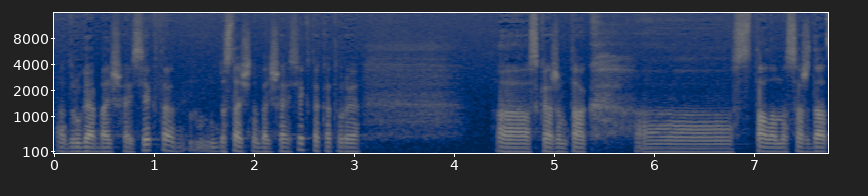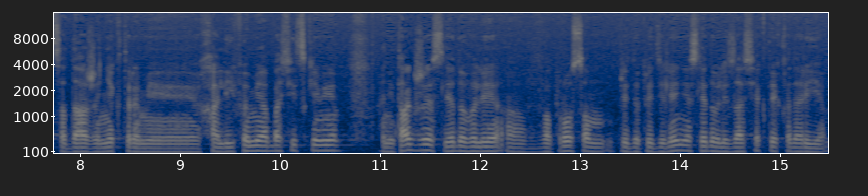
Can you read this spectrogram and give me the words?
а, другая большая секта, достаточно большая секта, которая, скажем так, стала насаждаться даже некоторыми халифами аббасидскими, они также следовали вопросам предопределения, следовали за сектой Кадария.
